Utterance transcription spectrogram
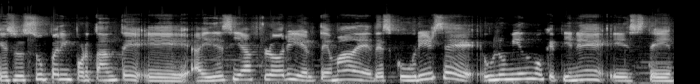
que eso es súper importante. Eh, ahí decía Flori el tema de descubrirse uno mismo que tiene este,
